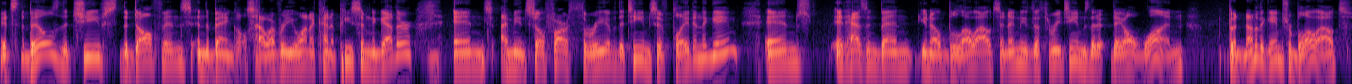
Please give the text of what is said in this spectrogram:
it's the Bills, the Chiefs, the Dolphins, and the Bengals. However, you want to kind of piece them together. And I mean, so far, three of the teams have played in the game, and it hasn't been, you know, blowouts in any of the three teams that they all won, but none of the games were blowouts.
